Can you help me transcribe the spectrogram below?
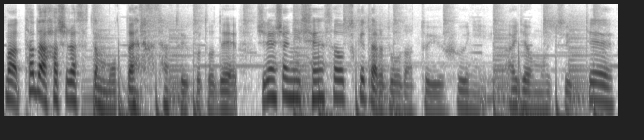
まあ、ただ走らせてももったいないなということで自転車にセンサーをつけたらどうだというふうにアイデアを思いついて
